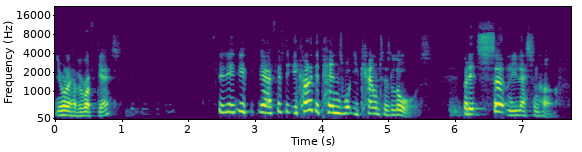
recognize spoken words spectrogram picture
You want to have a rough guess? 15%? yeah, 50. It kind of depends what you count as laws, but it's certainly less than half.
